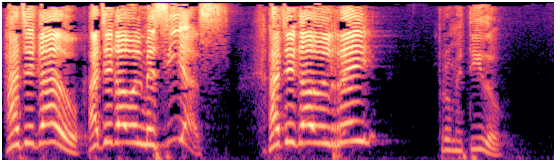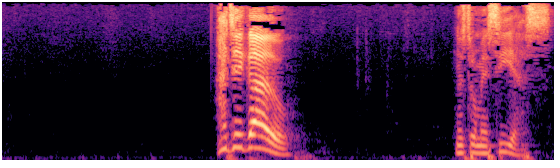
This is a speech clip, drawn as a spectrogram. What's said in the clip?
ha llegado, ha llegado el Mesías, ha llegado el rey prometido. Ha llegado nuestro Mesías.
